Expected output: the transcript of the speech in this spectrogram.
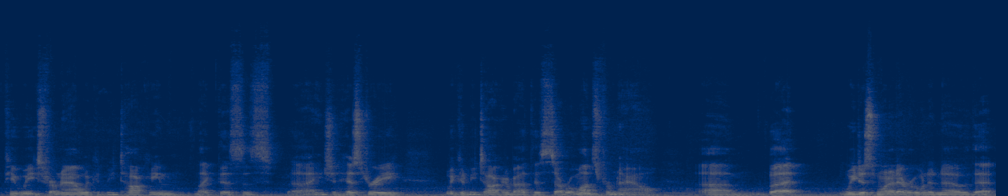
a few weeks from now, we could be talking like this is uh, ancient history. We could be talking about this several months from now. Um, but we just wanted everyone to know that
